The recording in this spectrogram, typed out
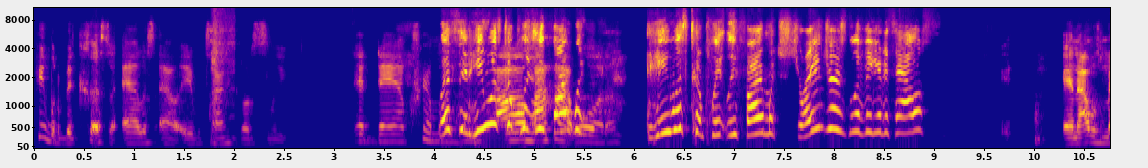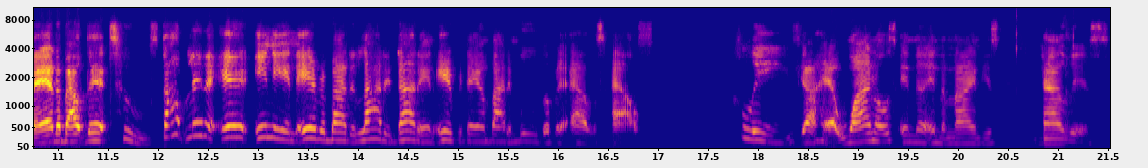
He would have been cussing Alice out every time he go to sleep. That damn criminal. Listen, he was completely fine with- water. He was completely fine with strangers living in his house. And I was mad about that too. Stop letting e- any and everybody, lottie dottie, and every damn body move up at Alice's house. Please, y'all had winos in the in the nineties. Now this.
